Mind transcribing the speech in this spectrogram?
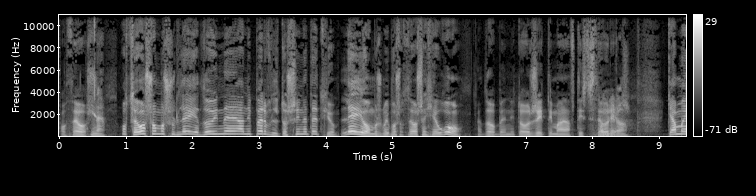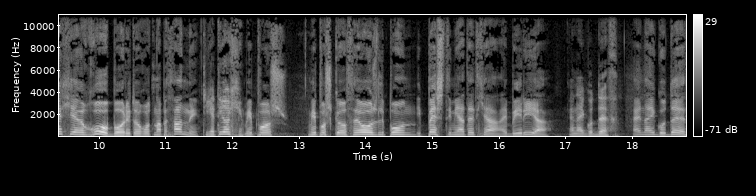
ο Θεός. Ναι. Ο Θεός όμως σου λέει εδώ είναι ανυπέρβλητος, είναι τέτοιο. Λέει όμως μήπως ο Θεός έχει εγώ. Εδώ μπαίνει το ζήτημα αυτής της Πονηρό. θεωρίας. Και άμα έχει εγώ, μπορεί το εγώ του να πεθάνει; Και γιατί όχι; Μήπως, μήπως και ο Θεός λοιπόν υπέστη μια τέτοια εμπειρία; Ένα ego death. ένα ego death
